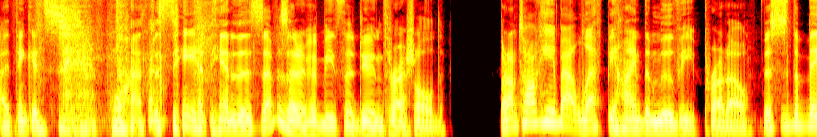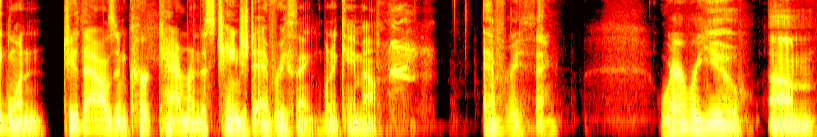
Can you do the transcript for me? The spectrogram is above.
I think it's we'll have to see at the end of this episode if it meets the Dune threshold. But I'm talking about Left Behind the movie, Proto. This is the big one. 2000, Kirk Cameron. This changed everything when it came out. everything where were you um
